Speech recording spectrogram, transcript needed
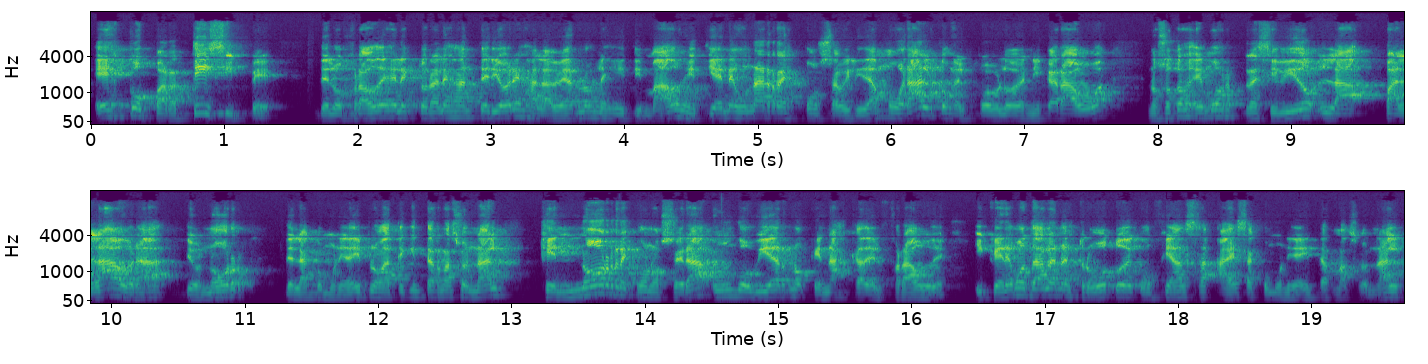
es copartícipe de los fraudes electorales anteriores al haberlos legitimados y tiene una responsabilidad moral con el pueblo de Nicaragua. Nosotros hemos recibido la palabra de honor de la comunidad diplomática internacional que no reconocerá un gobierno que nazca del fraude. Y queremos darle nuestro voto de confianza a esa comunidad internacional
